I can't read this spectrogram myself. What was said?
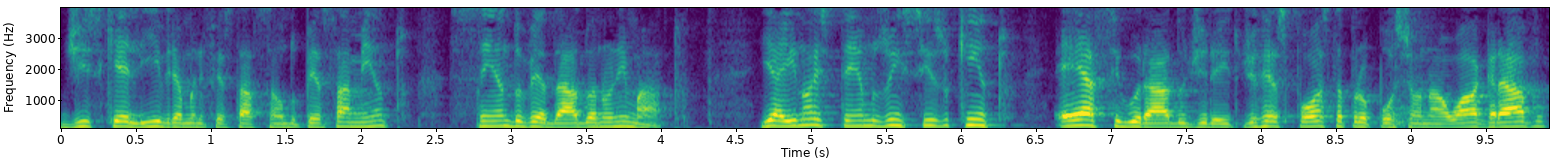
diz que é livre a manifestação do pensamento, sendo vedado o anonimato. E aí nós temos o inciso 5 é assegurado o direito de resposta proporcional ao agravo,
